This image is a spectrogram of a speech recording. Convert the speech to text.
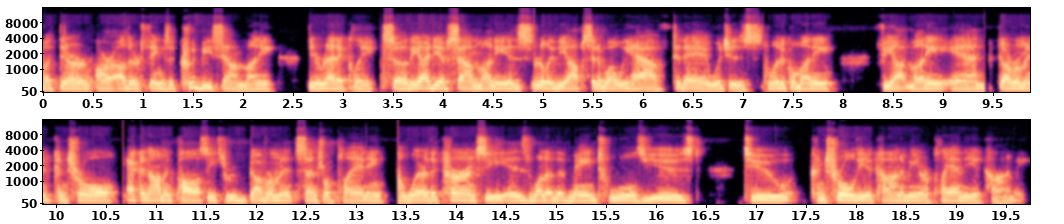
But there are other things that could be sound money theoretically. So the idea of sound money is really the opposite of what we have today, which is political money, fiat money, and government control, economic policy through government central planning, uh, where the currency is one of the main tools used to control the economy or plan the economy.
